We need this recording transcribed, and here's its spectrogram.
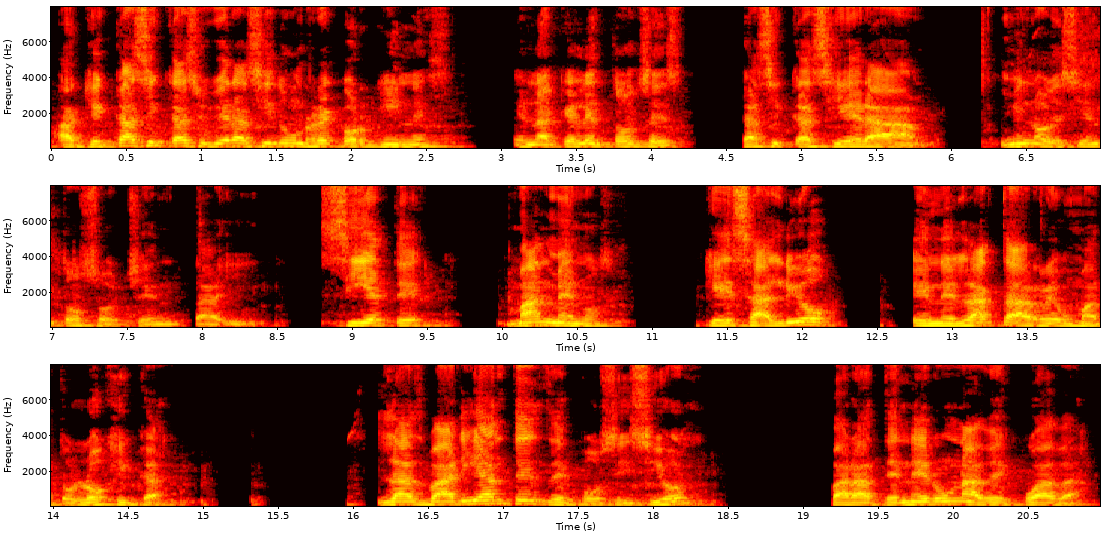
a que casi casi hubiera sido un récord Guinness. En aquel entonces casi casi era 1987, más menos, que salió en el acta reumatológica las variantes de posición para tener una adecuada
